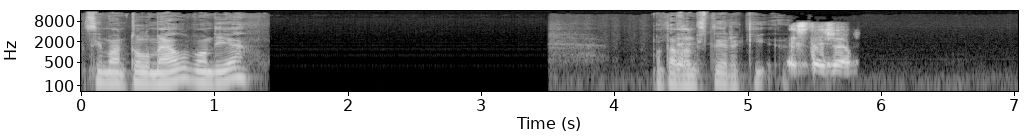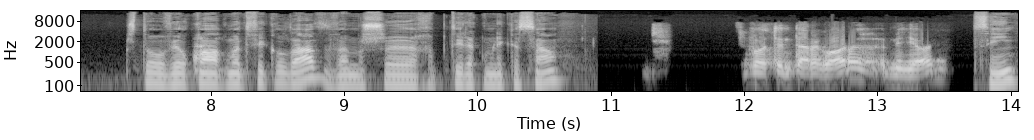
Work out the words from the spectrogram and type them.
Simone Tolomelo, bom dia. Então vamos ter aqui. Esteja. Estou a ouvi-lo com alguma dificuldade. Vamos uh, repetir a comunicação. Vou tentar agora, melhor. Sim.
